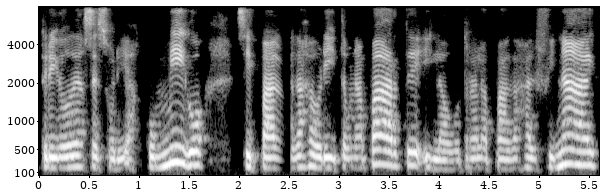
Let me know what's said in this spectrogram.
trío de asesorías conmigo, si pagas ahorita una parte y la otra la pagas al final.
